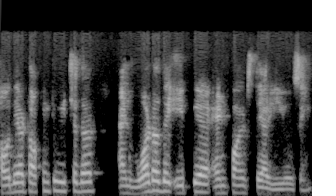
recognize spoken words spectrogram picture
how they are talking to each other, and what are the API endpoints they are using.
